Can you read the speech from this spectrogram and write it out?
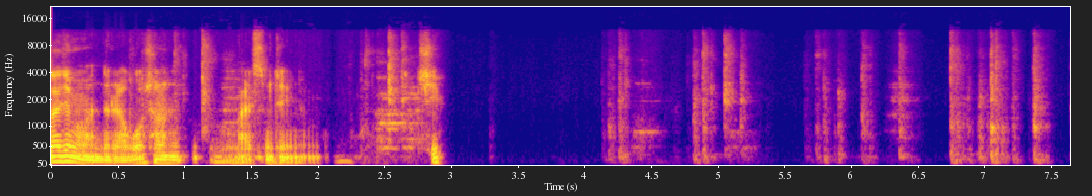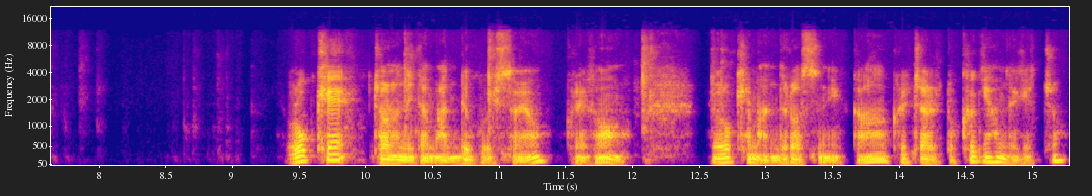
가지만 만들라고 저는 말씀드리는 집 이렇게 저는 일단 만들고 있어요. 그래서 이렇게 만들었으니까 글자를 또 크게 하면 되겠죠.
